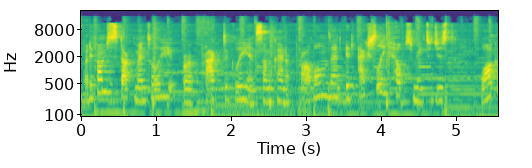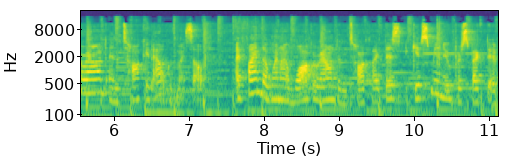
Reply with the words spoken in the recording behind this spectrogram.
But if I'm stuck mentally or practically in some kind of problem, then it actually helps me to just walk around and talk it out with myself. I find that when I walk around and talk like this, it gives me a new perspective.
